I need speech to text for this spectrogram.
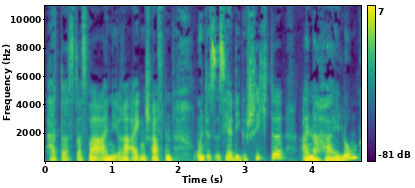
hat das. Das war eine ihrer Eigenschaften. Und es ist ja die Geschichte einer Heilung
